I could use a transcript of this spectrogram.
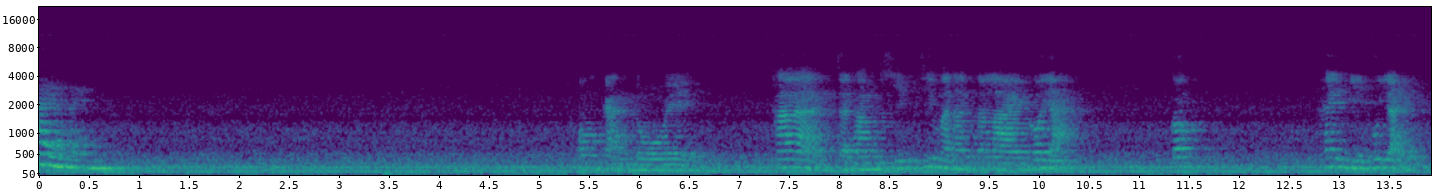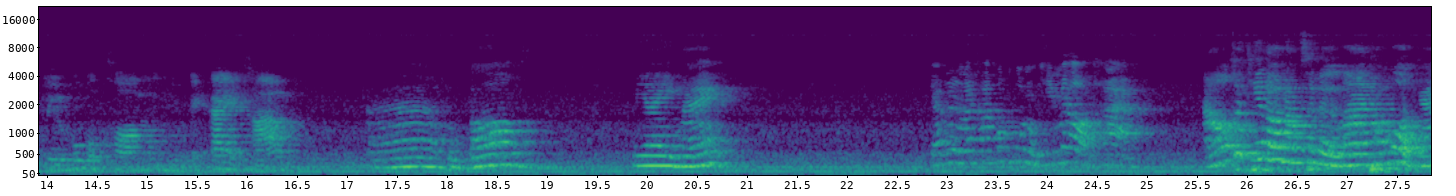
ได้ยังไง ป้องกันโดย ถ้าจะทำคลิปที่มันอันตรายก็อยาก ก็ให้มีผู้ใหญ่หรือผู้ปกครองอยู่ใกล้ๆครับ อ่า ถูกต้อง มีอะไรอีกไหม แป๊บนึงนะคะคุณครูหนูคิดไม่ออกค่ะ เอาก็ที่เรานำเสนอมาทั้งหมดไง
